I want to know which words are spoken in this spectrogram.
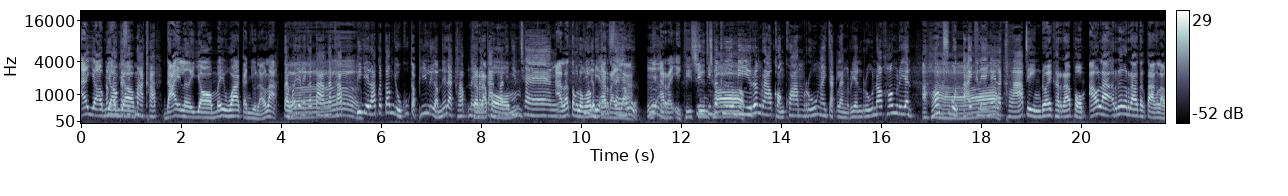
ไอ้ยอมยอมยอมมาครับ ได้เลยยอมไม่ว่ากันอยู่แล้วล่ะ แต่ว่ายังไงก็ตามนะครับ พี่ยีรับก็ต้องอยู่คู่กับพี่เหลือมนี่แหละครับ ในรายการพาทิตยิ้มแฉ่งอะแล้วตกลงแล้วมีอะไรล่ะมีอะไรอีกที่ชื่นชอบจริงๆก็คือมีเรื่องราวของความรู้ไงจากแหล่งเรียนรู้นอกห้องเรียนห้องสมุดใต้ทะเลไงล่ะครับ จริงด้วยครับผมเอาล่ะเรื่องราวต่างๆ เหล่า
